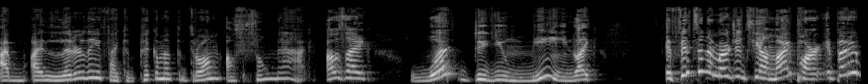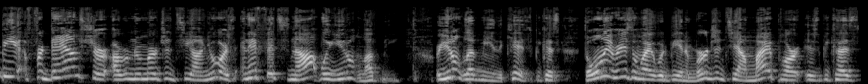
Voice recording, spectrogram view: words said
I, I literally, if I could pick him up and throw him, I was so mad. I was like, what do you mean? Like, if it's an emergency on my part, it better be for damn sure an emergency on yours. And if it's not, well, you don't love me or you don't love me and the kids because the only reason why it would be an emergency on my part is because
